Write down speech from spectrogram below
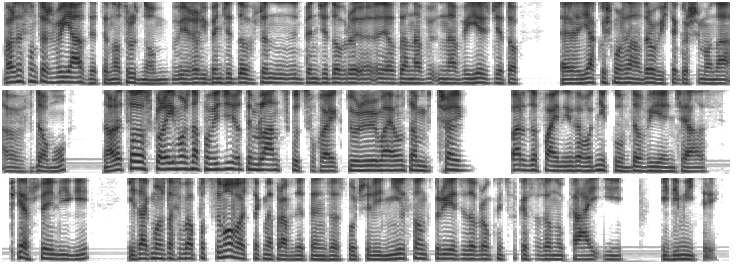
ważne są też wyjazdy te, no trudno, jeżeli będzie dobrze, będzie dobra jazda na, na wyjeździe, to e, jakoś można nadrobić tego Szymona w domu. No ale co z kolei można powiedzieć o tym Landskut, słuchaj, którzy mają tam trzech bardzo fajnych zawodników do wyjęcia z pierwszej ligi. I tak można chyba podsumować tak naprawdę ten zespół, czyli Nilsson, który jedzie dobrą końcówkę sezonu, Kai i, i Dimitri.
